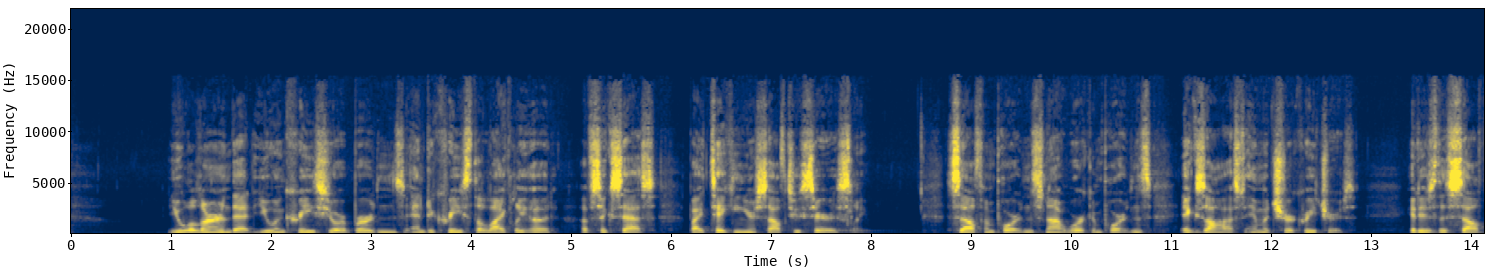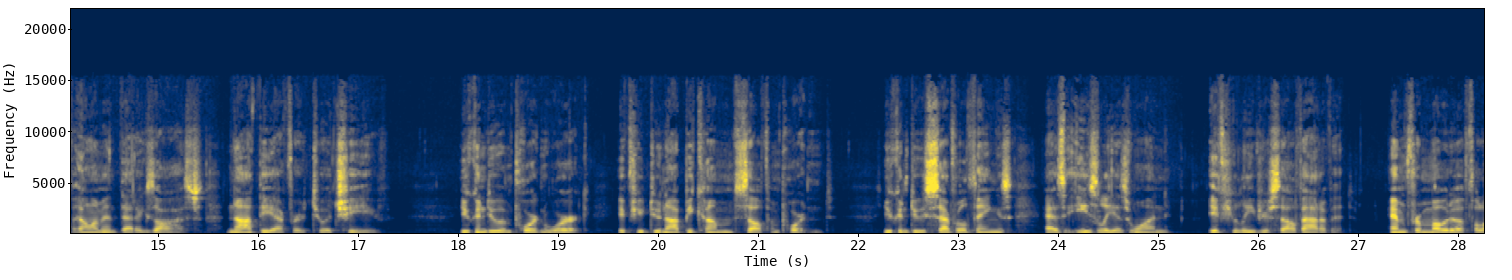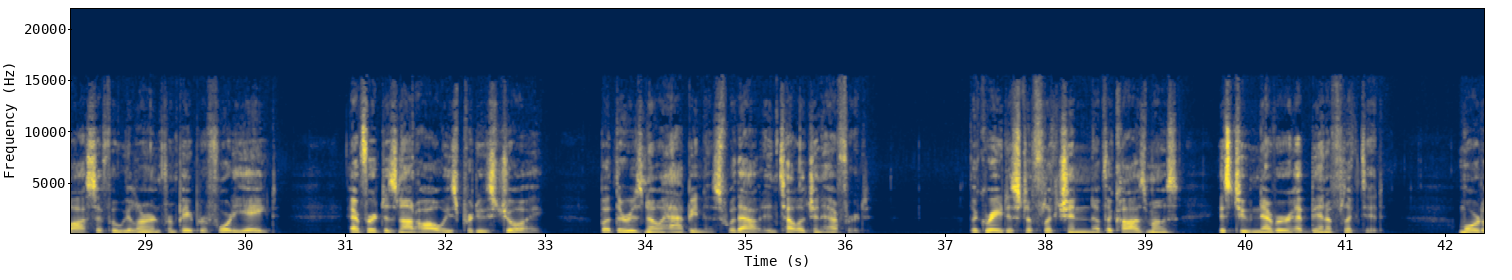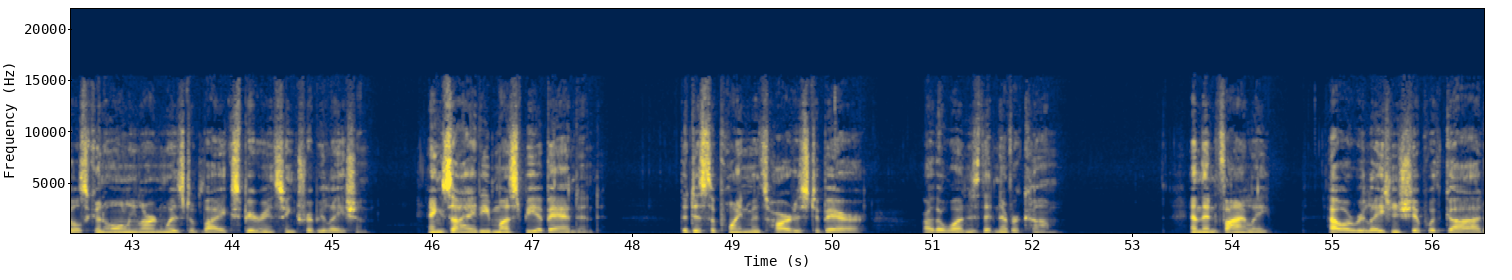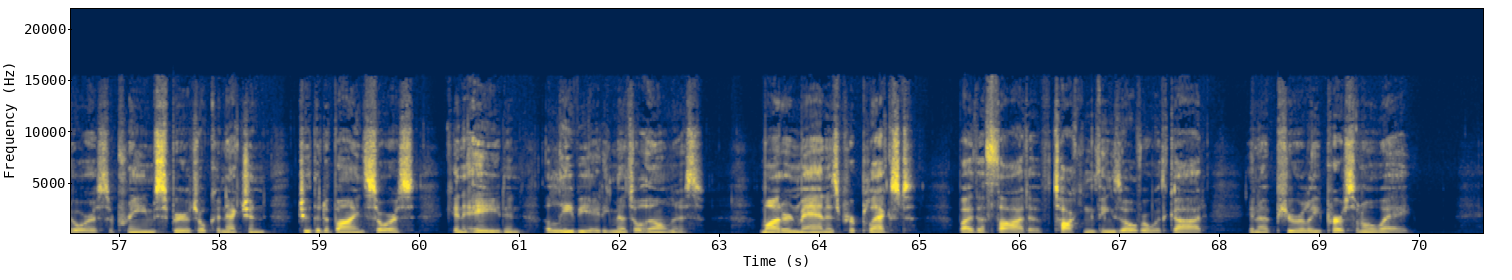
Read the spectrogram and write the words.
you will learn that you increase your burdens and decrease the likelihood of success by taking yourself too seriously. Self importance, not work importance, exhausts immature creatures. It is the self element that exhausts, not the effort to achieve. You can do important work if you do not become self important. You can do several things as easily as one if you leave yourself out of it. And from Mota philosophy, we learn from paper 48 effort does not always produce joy, but there is no happiness without intelligent effort. The greatest affliction of the cosmos is to never have been afflicted. Mortals can only learn wisdom by experiencing tribulation. Anxiety must be abandoned. The disappointments hardest to bear are the ones that never come. And then finally, how a relationship with God or a supreme spiritual connection to the divine source can aid in alleviating mental illness. Modern man is perplexed by the thought of talking things over with God in a purely personal way.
